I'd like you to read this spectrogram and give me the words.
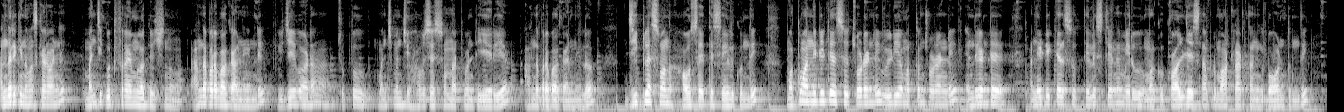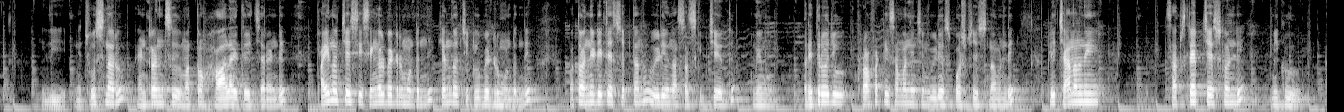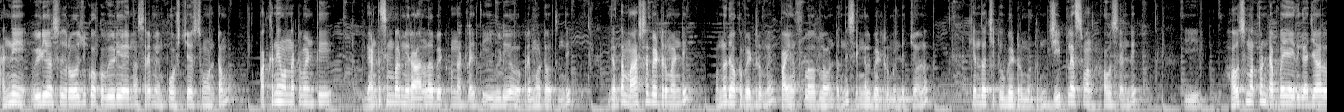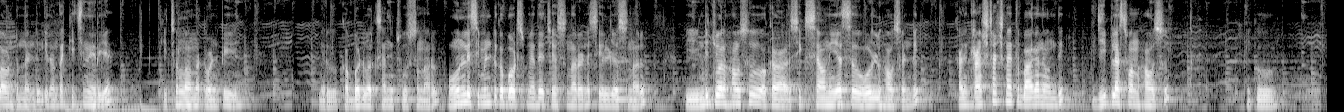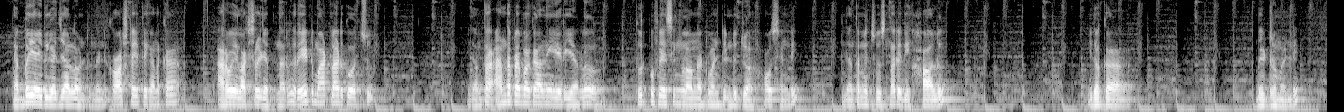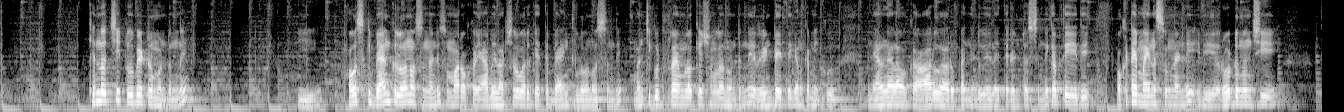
అందరికీ నమస్కారం అండి. మంచి good frame location Andhraprabha colony అండి. విజయవాడ చుట్టూ మంచి మంచి హౌసెస్ ఉన్నటువంటి ఏరియా ఆంధ్రప్రభ కాలనీలో జీ ప్లస్ వన్ హౌస్ అయితే సేల్కుంది. మొత్తం అన్ని డీటెయిల్స్ చూడండి వీడియో మొత్తం చూడండి. ఎందుకంటే అన్ని డీటెయిల్స్ తెలిస్తేనే మీరు మాకు కాల్ చేసినప్పుడు మాట్లాడటానికి బాగుంటుంది. ఇది మీరు చూస్తున్నారు. ఎంట్రన్స్ మొత్తం హాల్ అయితే ఇచ్చారండి. పైన వచ్చేసి సింగిల్ బెడ్రూమ్ ఉంటుంది. కింద వచ్చి టూ బెడ్రూమ్ ఉంటుంది. మొత్తం అన్ని డీటెయిల్స్ చెప్తాను. వీడియోని అసలు స్కిప్ చేయొద్దు. మేము ప్రతిరోజు ప్రాపర్టీకి సంబంధించిన వీడియోస్ పోస్ట్ చేస్తున్నామండి. ప్లీజ్ ఛానల్ని సబ్స్క్రైబ్ చేసుకోండి. మీకు అన్ని వీడియోస్ రోజుకు ఒక వీడియో అయినా సరే మేము పోస్ట్ చేస్తూ ఉంటాం. పక్కనే ఉన్నటువంటి గంట సింబల్ మీరు ఆన్లో పెట్టుకున్నట్లయితే ఈ వీడియో ప్రమోట్ అవుతుంది. ఇదంతా మాస్టర్ బెడ్రూమ్ అండి. ఉన్నది ఒక బెడ్రూమే పైన ఫ్లోర్లో ఉంటుంది. సింగిల్ బెడ్రూమ్ ఇండివిజువల్ కింద వచ్చి టూ బెడ్రూమ్ ఉంటుంది. జీ ప్లస్ వన్ హౌస్ అండి. ఈ హౌస్ మొత్తం డెబ్బై ఐదు గజాల్లో ఉంటుందండి. ఇదంతా కిచెన్ ఏరియా. కిచెన్లో ఉన్నటువంటి మీరు కబోర్డ్ వర్క్స్ అన్ని చూస్తున్నారు. ఓన్లీ సిమెంట్ కబోర్డ్స్ మీదే చేస్తున్నారండి సేల్ చేస్తున్నారు. ఈ ఇండివిజువల్ హౌస్ ఒక six seven years old house అండి. కానీ కన్స్ట్రక్షన్ అయితే బాగానే ఉంది. G plus one house. మీకు డెబ్బై ఐదు గజాల్లో ఉంటుందండి. కాస్ట్ అయితే కనుక అరవై లక్షలు చెప్తున్నారు. రేటు మాట్లాడుకోవచ్చు. ఇదంతా ఆంధ్రప్రభ కాలనీ ఏరియాలో తూర్పు ఫేసింగ్లో ఉన్నటువంటి ఇండివిజువల్ హౌస్ అండి. ఇదంతా మీరు చూస్తున్నారు ఇది హాలు. ఇదొక బెడ్రూమ్ అండి. కింద వచ్చి టూ బెడ్రూమ్ ఉంటుంది. ఈ హౌస్కి బ్యాంక్ లోన్ వస్తుందండి. సుమారు ఒక యాభై లక్షల వరకు అయితే బ్యాంక్ లోన్ వస్తుంది. మంచి గుడ్ ప్రైమ్ లొకేషన్లోనే ఉంటుంది. రెంట్ అయితే కనుక మీకు నెల నెల ఒక ఆరు ఆరు పన్నెండు వేలు అయితే రెంట్ వస్తుంది. కాకపోతే ఇది ఒకటే మైనస్ ఉందండి. ఇది రోడ్డు నుంచి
